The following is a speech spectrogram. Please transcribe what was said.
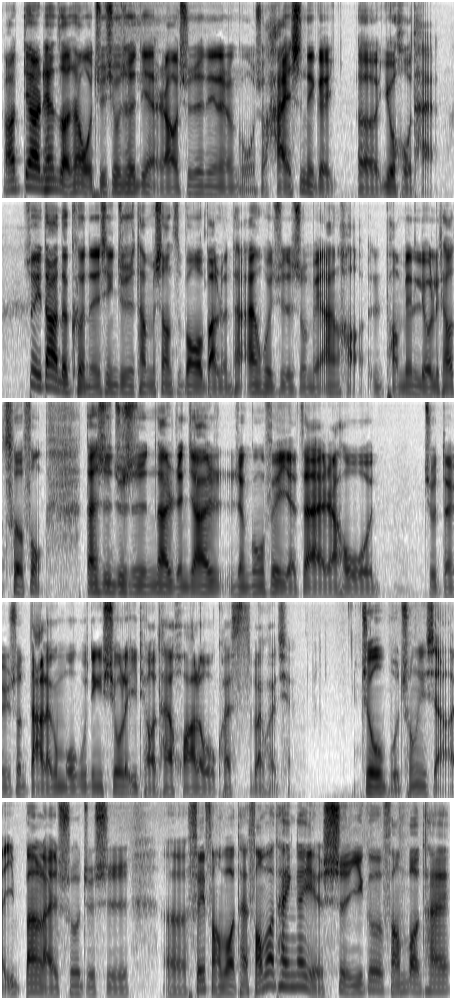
然后第二天早上我去修车店，然后修车店的人跟我说，还是那个呃右后胎。最大的可能性就是他们上次帮我把轮胎安回去的时候没安好，旁边留了一条侧缝。但是就是那人家人工费也在，然后我就等于说打了个蘑菇钉，修了一条胎，花了我快四百块钱。就我补充一下啊，一般来说就是呃非防爆胎，防爆胎应该也是一个防爆胎，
